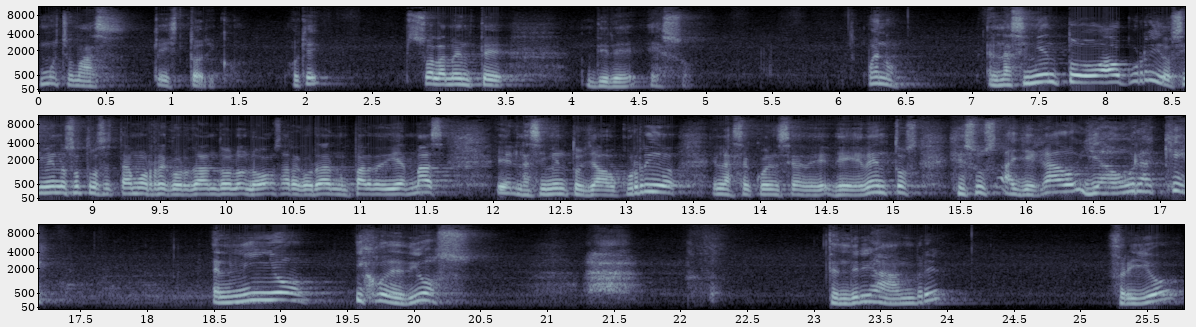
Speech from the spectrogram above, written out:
mucho más que histórico. ¿Ok? Solamente diré eso. Bueno, el nacimiento ha ocurrido, si bien nosotros estamos recordándolo, lo vamos a recordar en un par de días más, el nacimiento ya ha ocurrido en la secuencia de, eventos, Jesús ha llegado y ahora qué? El niño, hijo de Dios, ¿tendría hambre? ¿Frío?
